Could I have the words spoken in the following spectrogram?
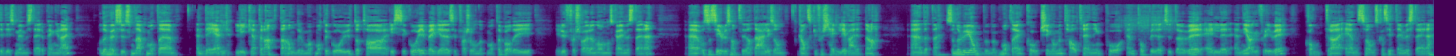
til, de som investerer penger der. Og det høres ut som det er på en måte en del likheter. da. Det handler om å på en måte gå ut og ta risiko i begge situasjoner, på en måte, både i, i Luftforsvaret og når man skal investere. Eh, og så sier du samtidig at det er liksom ganske forskjellige verdener. da. Eh, dette. Så når du jobber med måte, coaching og mental trening på en toppidrettsutøver eller en jagerflyver, kontra en som skal sitte og investere,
